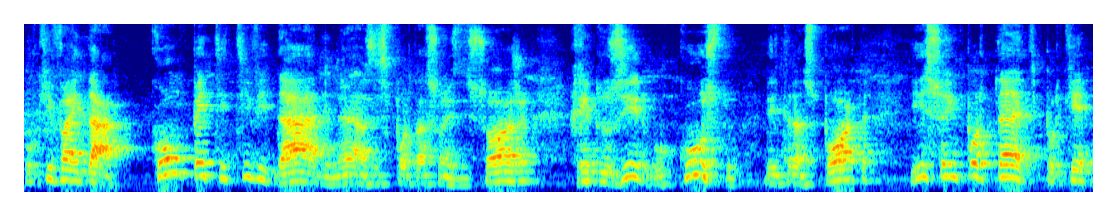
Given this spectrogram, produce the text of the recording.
o que vai dar competitividade né, às exportações de soja, reduzir o custo de transporte. Isso é importante porque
